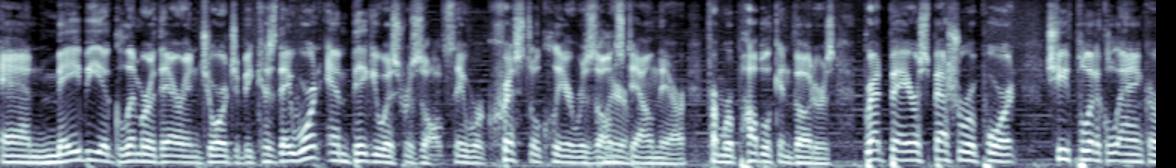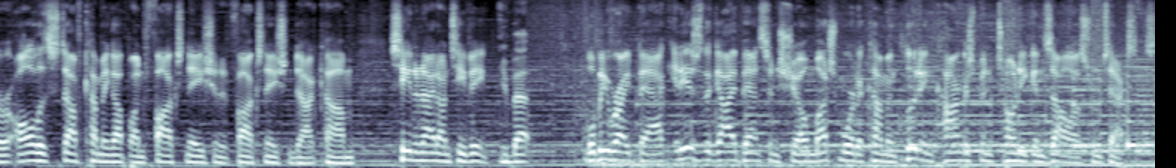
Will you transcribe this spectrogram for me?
and maybe a glimmer there in Georgia because they weren't ambiguous results. They were crystal clear results Clear. down there from Republican voters. Bret Baier, special report, chief political anchor, all this stuff coming up on Fox Nation at foxnation.com. See you tonight on TV. You bet. We'll be right back. It is the Guy Benson Show. Much more to come, including Congressman Tony Gonzalez from Texas.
